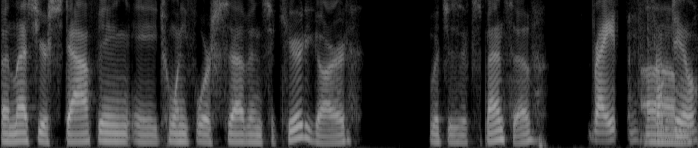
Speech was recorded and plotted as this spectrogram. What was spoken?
unless you're staffing a 24 7 security guard, which is expensive, Right. Some Um, do.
